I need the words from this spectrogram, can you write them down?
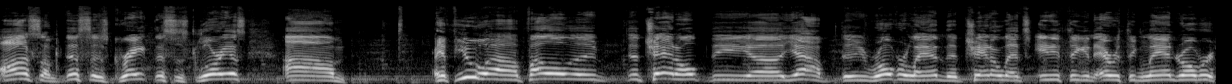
awesome. This is great. This is glorious. Um, if you uh, follow the the channel, the uh, yeah, the Roverland, the channel that's anything and everything Land Rover.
